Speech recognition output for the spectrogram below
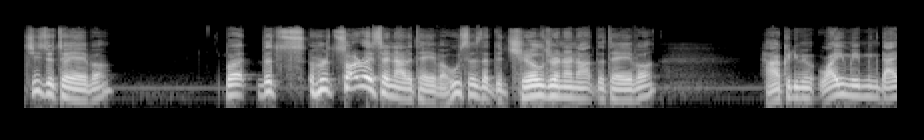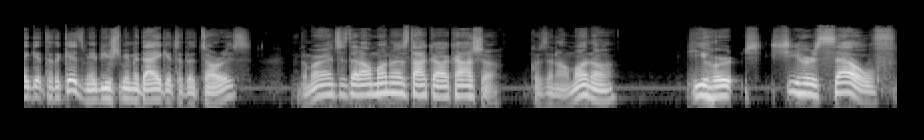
she's a toyeva, but the, her tzaras are not a teva? Who says that the children are not the teva? How could you? Why are you making get to the kids? Maybe you should be get to the tzaras. The Gemara answers that Almana is taka akasha, because in Almana, he her she herself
